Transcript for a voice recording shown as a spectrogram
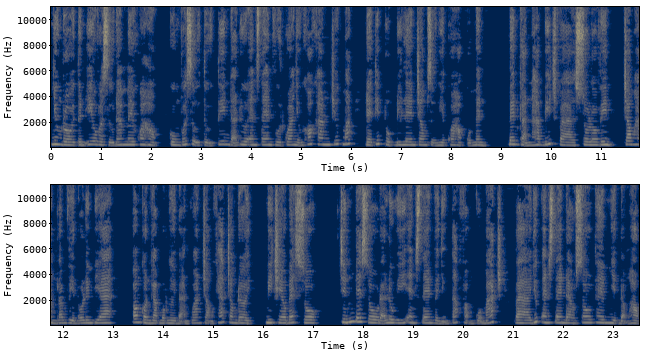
Nhưng rồi tình yêu và sự đam mê khoa học cùng với sự tự tin đã đưa Einstein vượt qua những khó khăn trước mắt để tiếp tục đi lên trong sự nghiệp khoa học của mình. Bên cạnh Habit và Solovin, trong hành lâm viện Olympia, ông còn gặp một người bạn quan trọng khác trong đời, Michel Besso. Chính Besso đã lưu ý Einstein về những tác phẩm của Marx và giúp Einstein đào sâu thêm nhiệt động học.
